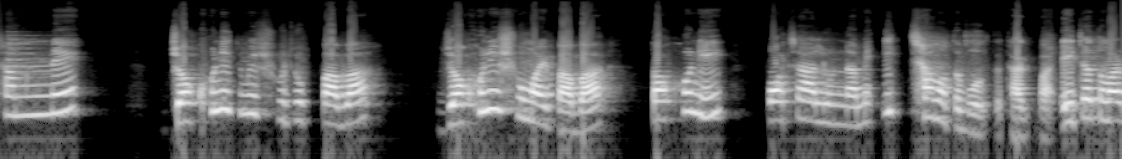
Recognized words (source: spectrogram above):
সামনে যখনই তুমি সুযোগ পাবা, যখনই সময় পাবা, তখনই পচা আলুর নামে ইচ্ছা মতো বলতে থাকবা। এটা তোমার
